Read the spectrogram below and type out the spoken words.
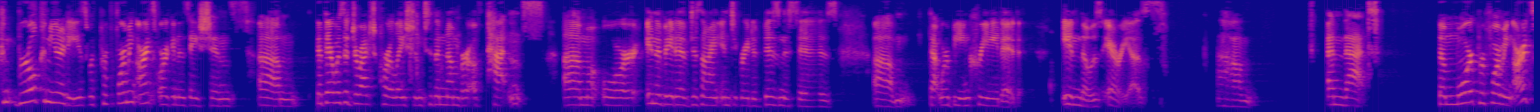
com- rural communities with performing arts organizations, um, that there was a direct correlation to the number of patents um, or innovative design integrated businesses um, that were being created in those areas. Um, and that the more performing arts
